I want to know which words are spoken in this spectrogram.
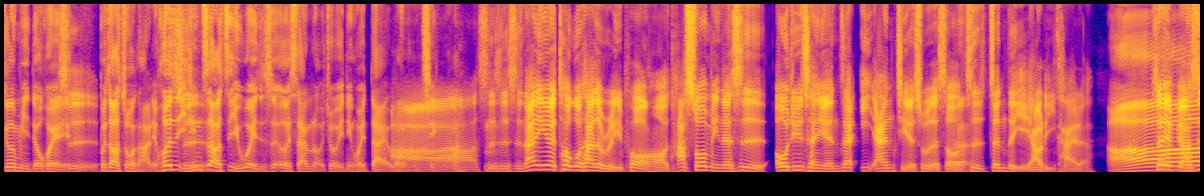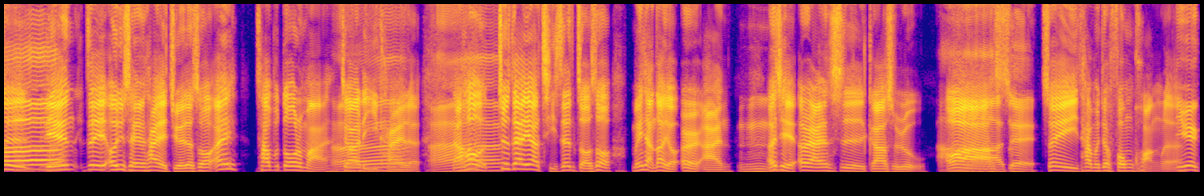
歌迷都会是。不知道坐哪里，或者是已经知道自己位置是二三楼，就一定会带望远镜啊。是是是，那因为透过他的 report 哈，他说明的是 OG 成员在一安结束的时候是真的也要离开了。啊，所以表示连这些 OG 成员他也觉得说，哎。差不多了嘛，就要离开了。然后就在要起身走的时候，没想到有二安，而且二安是 Glassroot，哇，对，所以他们就疯狂了。因为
